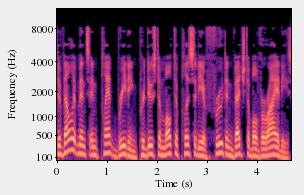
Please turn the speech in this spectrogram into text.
Developments in plant breeding produced a multiplicity of fruit and vegetable varieties,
